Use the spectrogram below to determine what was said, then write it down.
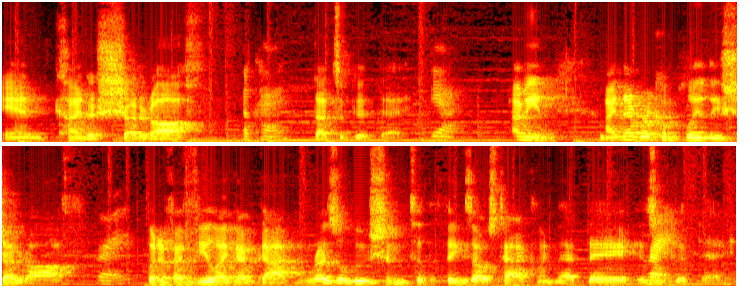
and kind of shut it off. Okay. That's a good day. Yeah. I mean, I never completely shut it off, Right. but if I feel like I've gotten resolution to the things I was tackling that day, it's Right. a good day.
